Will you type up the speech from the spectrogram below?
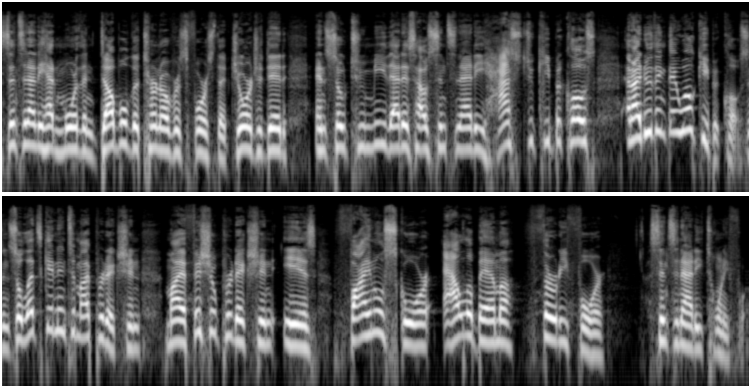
Cincinnati had more than double the turnovers force that Georgia did. And so to me, that is how Cincinnati has to keep it close. And I do think they will keep it close. And so let's get into my prediction. My official prediction is final score Alabama 34, Cincinnati 24.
